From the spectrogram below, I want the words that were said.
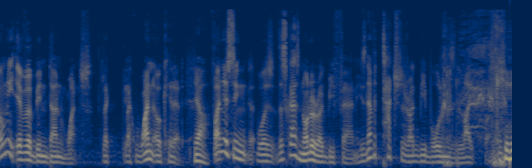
only ever been done once, like like one OK at. Yeah. Funniest thing was this guy's not a rugby fan. He's never touched a rugby ball in his life. bro.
